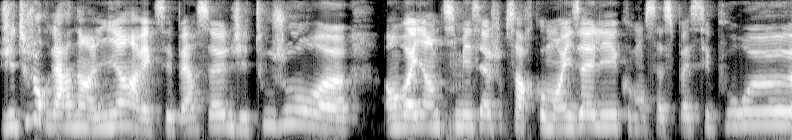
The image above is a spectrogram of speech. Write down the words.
J'ai toujours gardé un lien avec ces personnes. J'ai toujours envoyé un petit message pour savoir comment ils allaient, comment ça se passait pour eux.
